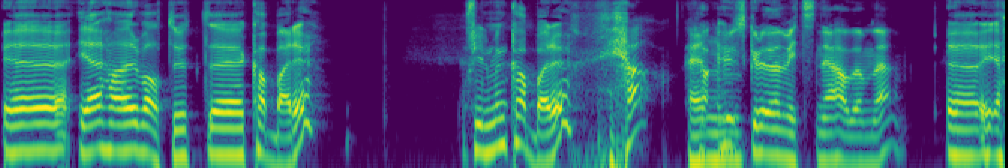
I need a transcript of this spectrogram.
Uh, jeg har valgt ut uh, Kabaret. Filmen Kabaret. Ja. En, Husker du den vitsen jeg hadde om det? Uh, ja,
